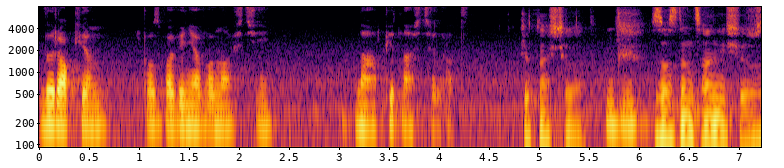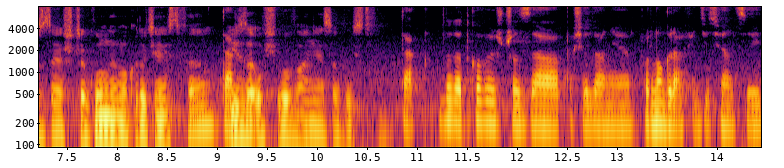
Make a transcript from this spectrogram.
wyrokiem pozbawienia wolności na 15 lat. 15 lat. Mhm. Za znęcanie się ze szczególnym okrucieństwem tak. i za usiłowanie zabójstwa. Tak. Dodatkowo jeszcze za posiadanie pornografii dziecięcej,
